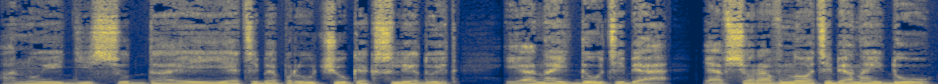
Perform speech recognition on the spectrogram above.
«А ну иди сюда, и я тебя проучу как следует. Я найду тебя! Я все равно тебя найду!»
